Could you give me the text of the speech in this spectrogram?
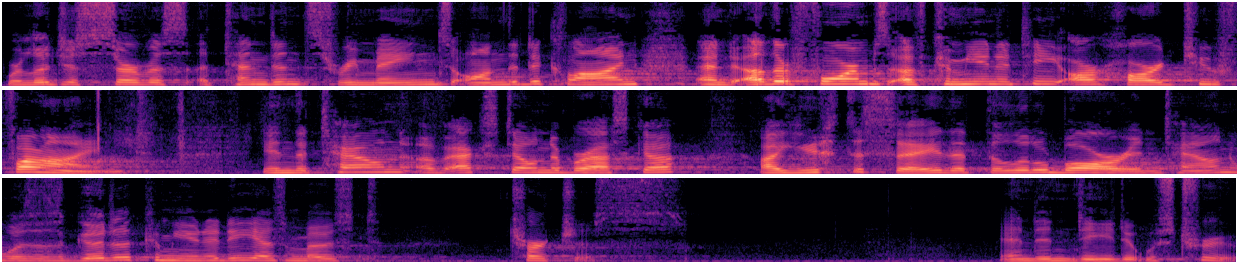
Religious service attendance remains on the decline, and other forms of community are hard to find. In the town of Axtell, Nebraska, I used to say that the little bar in town was as good a community as most churches. And indeed, it was true.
